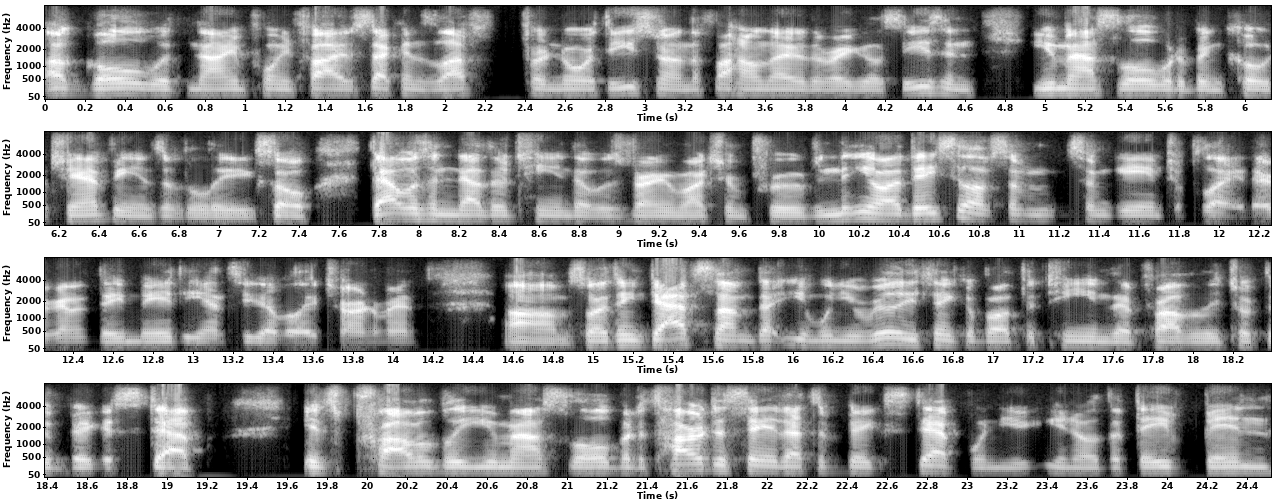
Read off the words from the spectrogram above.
a goal with 9.5 seconds left for Northeastern on the final night of the regular season, UMass Lowell would have been co-champions of the league. So that was another team that was very much improved. And you know, they still have some some game to play. They're gonna they made the NCAA tournament. Um, so I think that's some that you, when you really think about the team that probably took the biggest step it's probably UMass Lowell, but it's hard to say that's a big step when you you know that they've been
